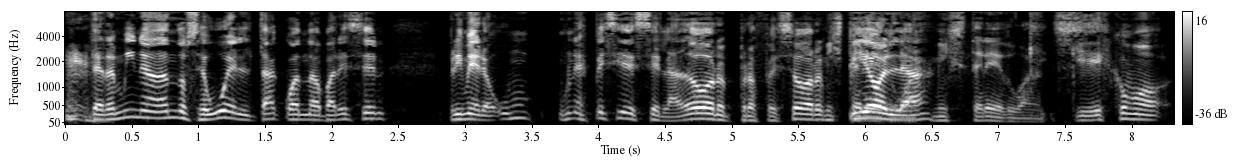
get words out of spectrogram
termina dándose vuelta cuando aparecen, primero, un- una especie de celador, profesor, Mr. piola, Edward- Mr. Edwards. que es como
